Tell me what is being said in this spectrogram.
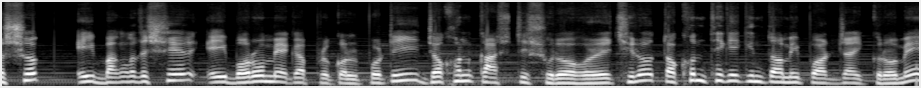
দর্শক, এই বাংলাদেশের এই বড় মেগা প্রকল্পটি যখন কাজটি শুরু হয়েছিল, তখন থেকে কিন্তু আমি পর্যায়ক্রমে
